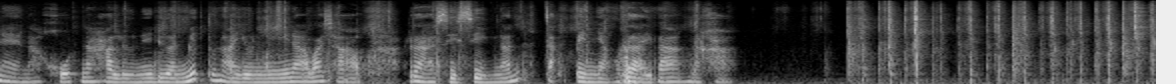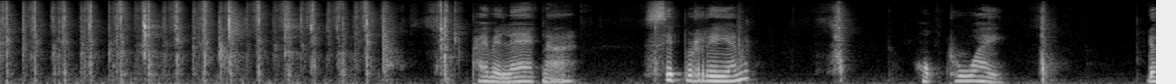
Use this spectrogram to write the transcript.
ในอนาคตนะคะ หรือในเดือนมิถุนายนนี้นะ ว่าชาวราศีสิงห์นั้นจะเป็นอย่างไรบ้างนะคะไพ่ใบแรกนะสิบเหรียญหกถ้วย The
